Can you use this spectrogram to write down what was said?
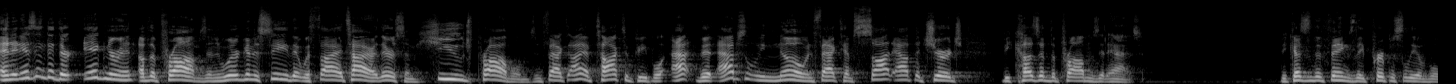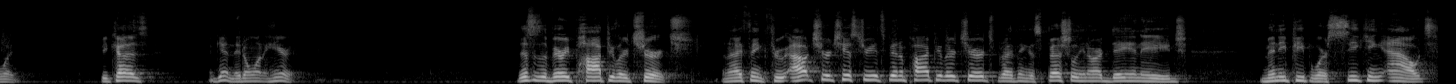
And it isn't that they're ignorant of the problems. And we're going to see that with Thyatira, there are some huge problems. In fact, I have talked to people at, that absolutely know, in fact, have sought out the church because of the problems it has because of the things they purposely avoid. Because, again, they don't want to hear it. This is a very popular church. And I think throughout church history, it's been a popular church, but I think especially in our day and age, many people are seeking out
